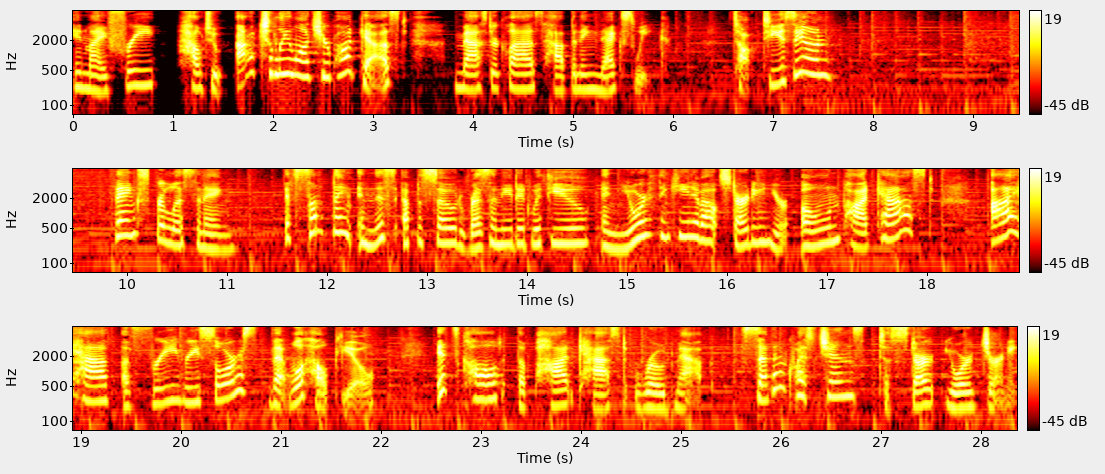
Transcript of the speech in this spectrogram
in my free How to Actually Launch Your Podcast masterclass happening next week. Talk to you soon. Thanks for listening. If something in this episode resonated with you and you're thinking about starting your own podcast, I have a free resource that will help you. It's called the Podcast Roadmap Seven Questions to Start Your Journey.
